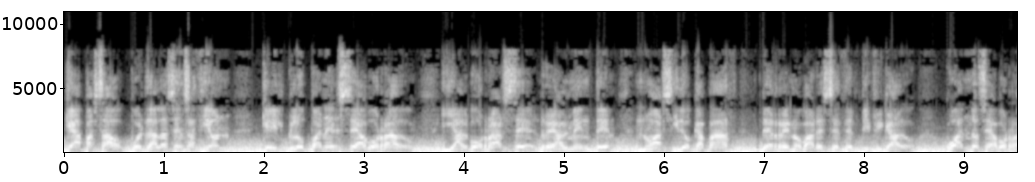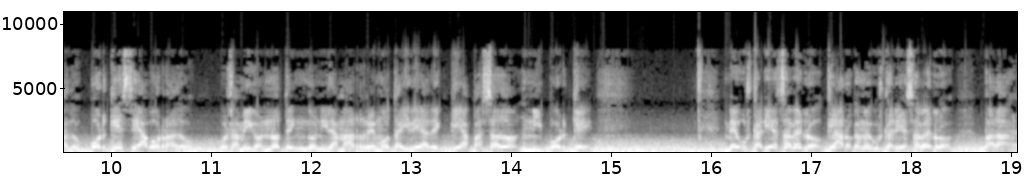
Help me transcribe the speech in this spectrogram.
¿qué ha pasado? Pues da la sensación que el Club Panel se ha borrado y al borrarse realmente no ha sido capaz de renovar ese certificado. ¿Cuándo se ha borrado? ¿Por qué se ha borrado? Pues amigos, no tengo ni la más remota idea de qué ha pasado ni por qué. ¿Me gustaría saberlo? Claro que me gustaría saberlo, para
